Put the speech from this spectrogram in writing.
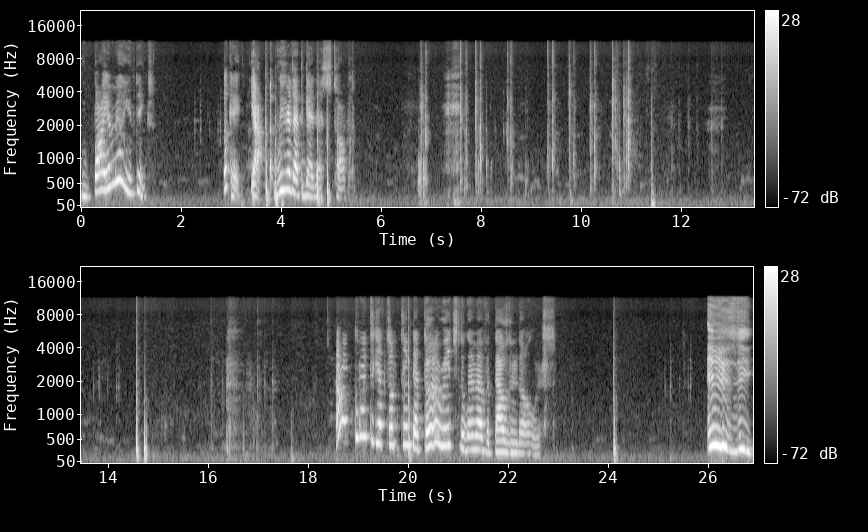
we buy a million things. Okay, yeah, we're gonna have to get a desktop. I'm going to get something that doesn't reach the limit of a thousand dollars. Easy.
